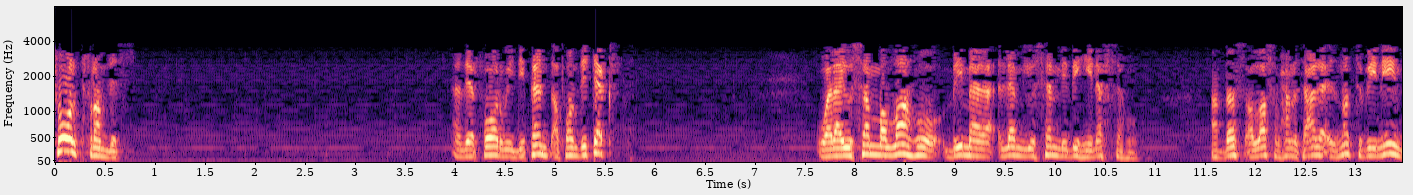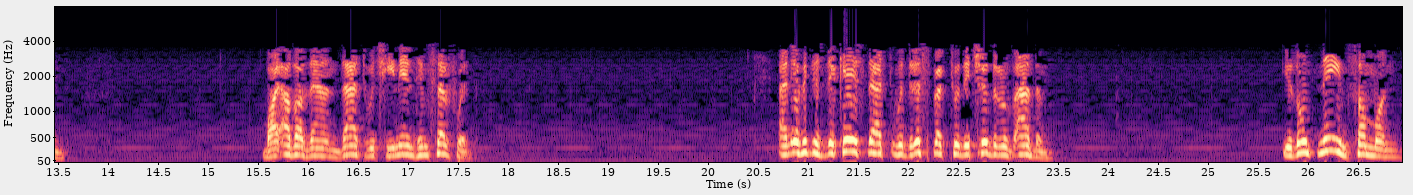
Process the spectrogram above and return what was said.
short from this and therefore we depend upon the text ولا يسمى الله بما لم يسم به نفسه and thus Allah subhanahu wa ta'ala is not to be named by other than that which he named himself with and if it is the case that with respect to the children of Adam you don't name someone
